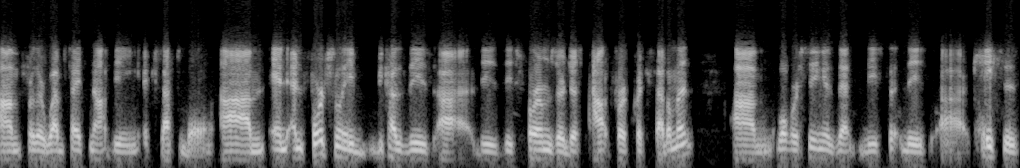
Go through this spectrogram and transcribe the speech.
um, for their websites not being accessible. Um, and unfortunately, because these, uh, these, these firms are just out for a quick settlement, um, what we're seeing is that these, these uh, cases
